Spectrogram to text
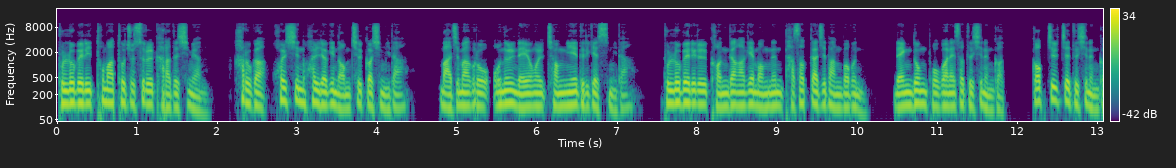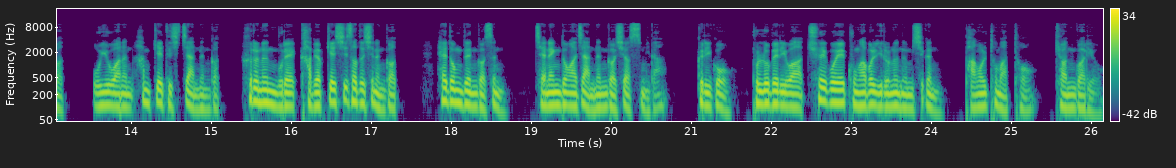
블루베리 토마토 주스를 갈아 드시면 하루가 훨씬 활력이 넘칠 것입니다. 마지막으로 오늘 내용을 정리해 드리겠습니다. 블루베리를 건강하게 먹는 다섯 가지 방법은 냉동 보관해서 드시는 것, 껍질째 드시는 것, 우유와는 함께 드시지 않는 것, 흐르는 물에 가볍게 씻어 드시는 것, 해동된 것은 재냉동하지 않는 것이었습니다. 그리고 블루베리와 최고의 궁합을 이루는 음식은 방울토마토, 견과류,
